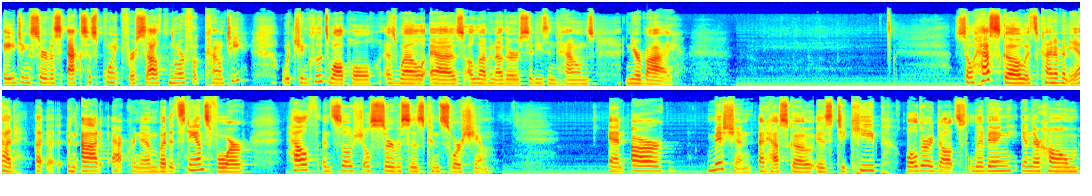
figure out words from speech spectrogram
aging service access point for South Norfolk County, which includes Walpole as well as 11 other cities and towns nearby. So HESSCO, it's kind of an, ad, uh, an odd acronym, but it stands for Health and Social Services Consortium. And our mission at HESSCO is to keep older adults living in their home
